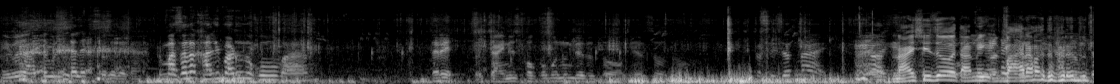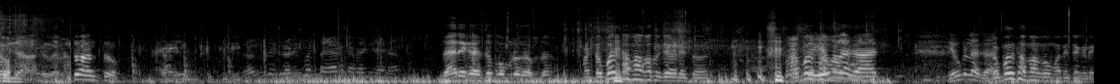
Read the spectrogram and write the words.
हे बघ आता का? मसाला खाली पाडू नको बाहेर अरे चायनीज फोको बनवून देत होतो गॅस होतो. तो शिजत नाही. नाही शिजवत आम्ही बारा वाजेपर्यंत होतो आणतो आणतो. जा रे घरचं कोंबडं डबल धमाका तुझ्याकडे तर. येऊ लागात येऊ लागात. डबल धमाका मग त्याच्याकडे.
